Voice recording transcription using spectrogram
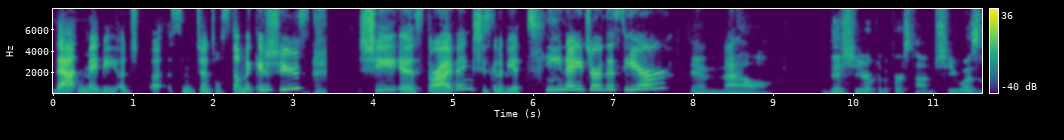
that and maybe a, uh, some gentle stomach issues. Mm. She is thriving. She's going to be a teenager this year. And now, this year, for the first time, she was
